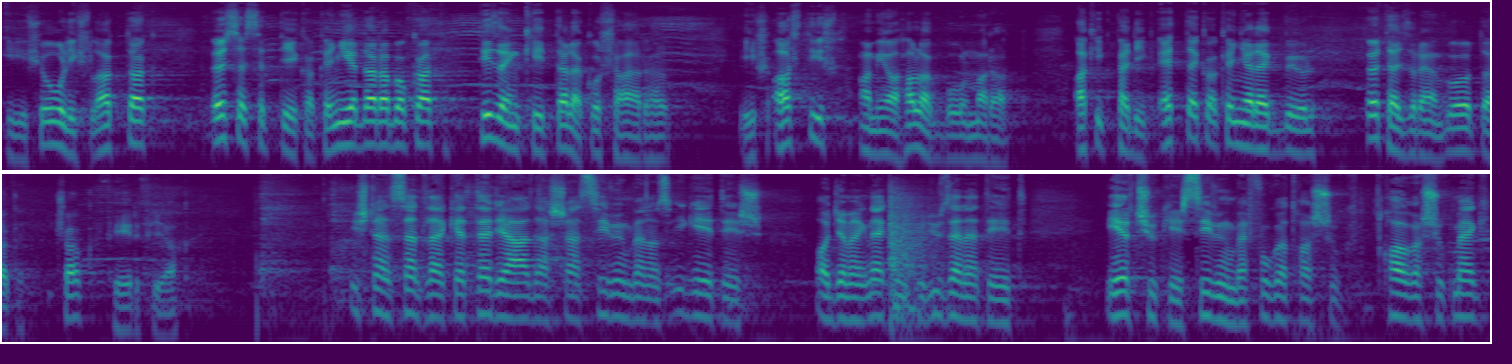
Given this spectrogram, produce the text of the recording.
és jól is laktak, összeszedték a kenyérdarabokat tizenkét tele kosárral, és azt is, ami a halakból maradt. Akik pedig ettek a kenyerekből, ötezren voltak, csak férfiak. Isten szent lelket tegye áldását szívünkben az igét, és adja meg nekünk, hogy üzenetét értsük és szívünkbe fogadhassuk. Hallgassuk meg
